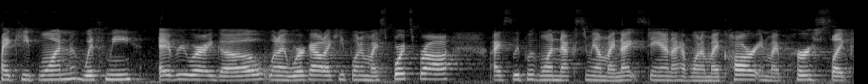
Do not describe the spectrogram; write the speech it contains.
I keep one with me everywhere I go. When I work out, I keep one in my sports bra. I sleep with one next to me on my nightstand. I have one in my car, in my purse. Like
